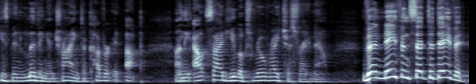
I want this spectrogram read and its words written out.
He's been living and trying to cover it up. On the outside, he looks real righteous right now. Then Nathan said to David,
